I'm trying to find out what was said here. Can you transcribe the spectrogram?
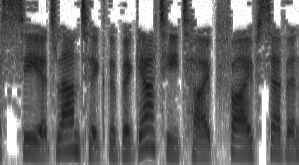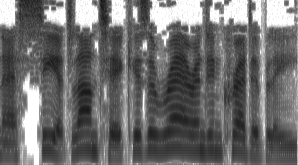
SC Atlantic The Bugatti Type 57 SC Atlantic is a rare and incredibly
